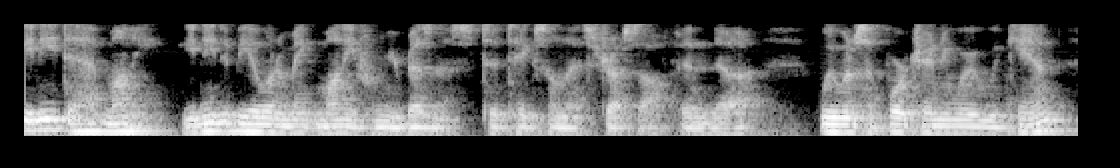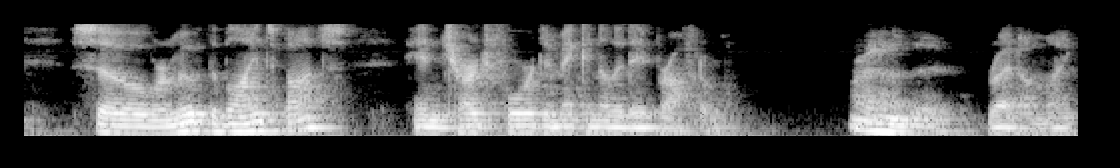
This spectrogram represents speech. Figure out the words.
you need to have money. You need to be able to make money from your business to take some of that stress off. And uh, we want to support you any way we can. So remove the blind spots and charge forward to make another day profitable. Right on, Dave. Right on, Mike.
